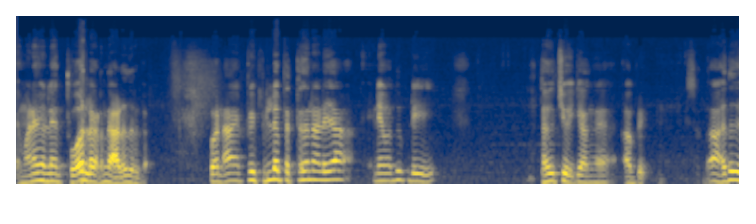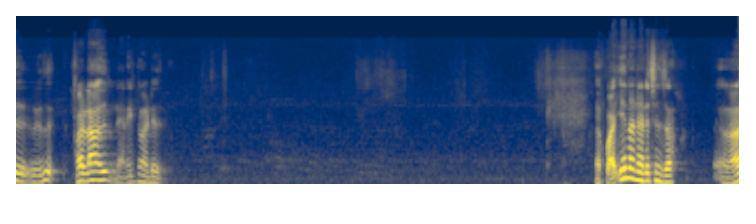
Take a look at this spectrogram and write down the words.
என் மனைவி எல்லாம் தோலில் கிடந்து அழுதுருக்கா. இப்போ நான் இப்படி பிள்ளை பெற்றதுனாலயா என்னை வந்து இப்படி தவிச்சு வைக்காங்க அப்படி. அது இது இப்போல்லாம் அது நினைக்க வேண்டியது. என் பையனை நினச்சேன் சார். அதனால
